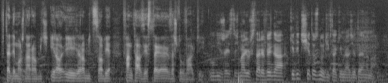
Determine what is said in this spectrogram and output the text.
wtedy można robić i, ro, i robić sobie fantazję ze sztuk walki. Mówisz, że jesteś Mariusz Stary Wyga. Kiedy ci się to znudzi w takim razie, to MMA?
